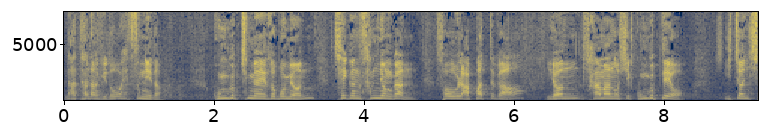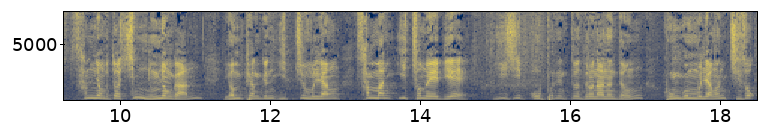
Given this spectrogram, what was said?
나타나기도 했습니다. 공급 측면에서 보면 최근 3년간 서울 아파트가 연 4만 호씩 공급되어 2013년부터 16년간 연평균 입주 물량 3만 2천 호에 비해 25% 늘어나는 등 공급 물량은 지속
